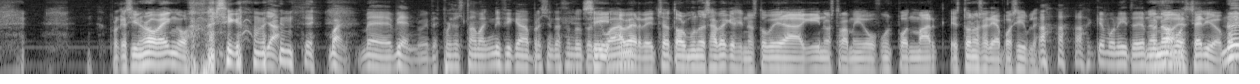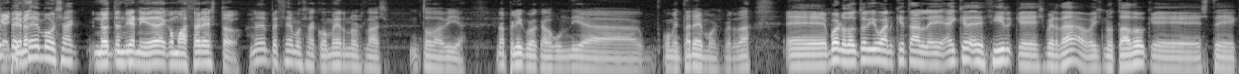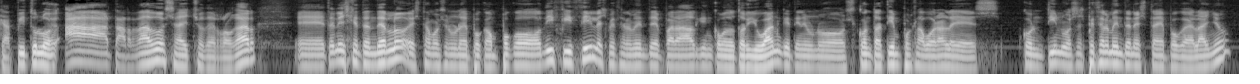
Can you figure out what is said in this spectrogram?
porque si no, no vengo, básicamente. Bueno, bien, después de esta magnífica presentación de Sí, a ver, de hecho, todo el mundo sabe que si no estuviera aquí nuestro amigo Funspot Mark, esto no sería posible. Qué bonito. No, no, en serio. No empecemos a... No tendría ni idea de cómo hacer esto. No empecemos a comérnoslas todavía. Una película que algún día comentaremos, ¿verdad? Eh, bueno, doctor Iván, ¿qué tal? Eh, hay que decir que es verdad, habéis notado que este capítulo ha tardado, se ha hecho de rogar. Eh, tenéis que entenderlo, estamos en una época un poco difícil, especialmente para alguien como Dr. Yuan, que tiene unos contratiempos laborales continuos, especialmente en esta época del año.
